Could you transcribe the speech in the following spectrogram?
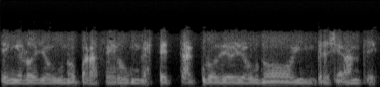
en el hoyo 1 para hacer un espectáculo de hoyo 1 impresionante.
